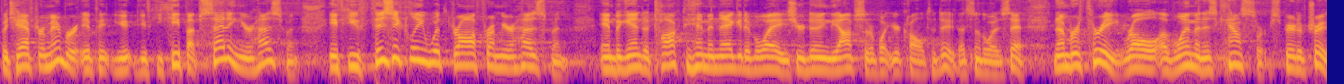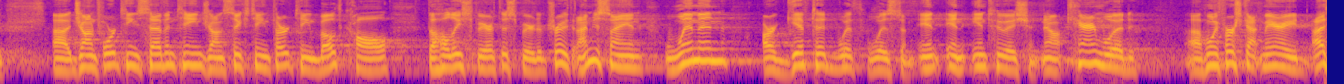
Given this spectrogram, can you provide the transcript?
But you have to remember, if it, you, if you keep upsetting your husband, if you physically withdraw from your husband and begin to talk to him in negative ways, you're doing the opposite of what you're called to do. That's another way to say it. Number three, role of women is counselor, spirit of truth. Uh, John 14, 17, John 16, 13, both call the Holy Spirit the Spirit of truth. And I'm just saying, women are gifted with wisdom and, and intuition. Now, Karen would, uh, when we first got married, I,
